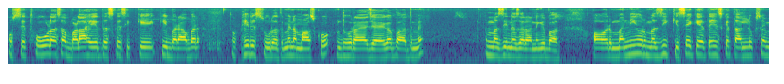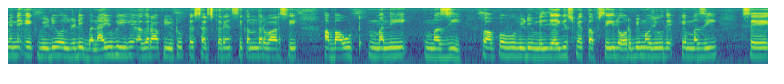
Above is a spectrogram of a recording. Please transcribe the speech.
اس سے تھوڑا سا بڑا ہے دس کے سکے کی برابر، تو پھر اس صورت میں نماز کو دہرایا جائے گا بعد میں مزی نظر آنے کے بعد۔ اور منی اور مزی کسے کہتے ہیں، اس کے تعلق سے میں نے ایک ویڈیو آلریڈی بنائی ہوئی ہے۔ اگر آپ یوٹیوب پہ سرچ کریں، سکندر وارسی اباؤٹ منی، مزی، تو آپ کو وہ ویڈیو مل جائے گی۔ اس میں تفصیل اور بھی موجود ہے کہ مزی سے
